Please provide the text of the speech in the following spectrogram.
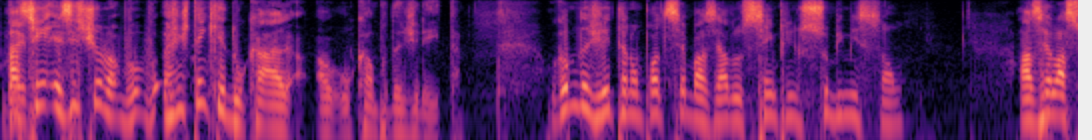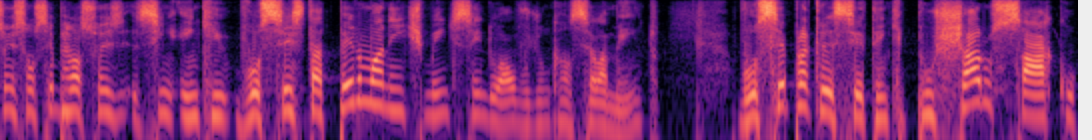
Daí- Assim, existe. um- A gente tem que educar o campo da direita. O campo da direita não pode ser baseado sempre em submissão. As relações são sempre relações assim, em que você está permanentemente sendo alvo de um cancelamento. Você, para crescer, tem que puxar o saco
